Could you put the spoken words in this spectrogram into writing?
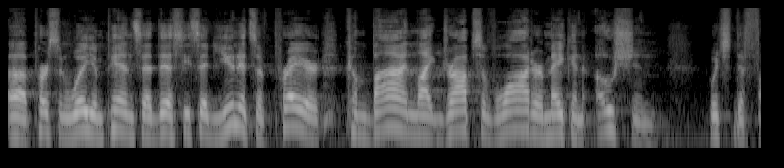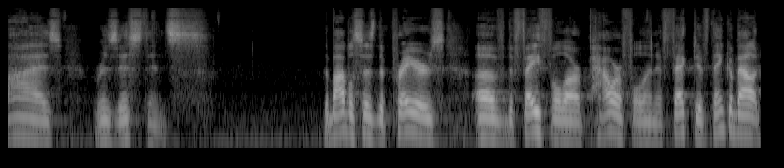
uh, person, William Penn, said this. He said, Units of prayer combined like drops of water make an ocean which defies resistance. The Bible says the prayers of the faithful are powerful and effective. Think about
